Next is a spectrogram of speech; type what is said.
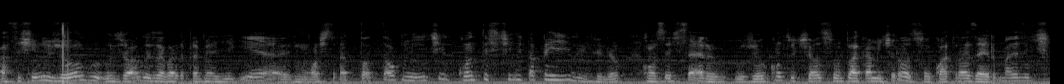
Assistindo o jogo, os jogos agora da Premier League é, mostra totalmente quanto esse time tá perdido, entendeu? Como vocês disseram, o jogo contra o Chelsea foi um placar mentiroso, foi 4 a 0 mas a gente.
